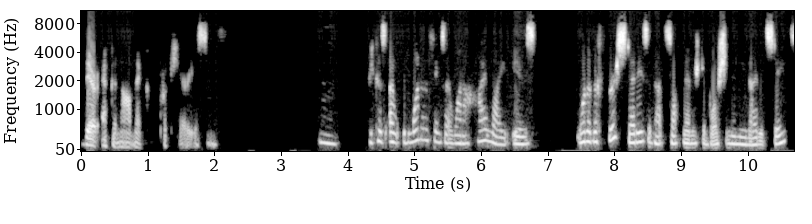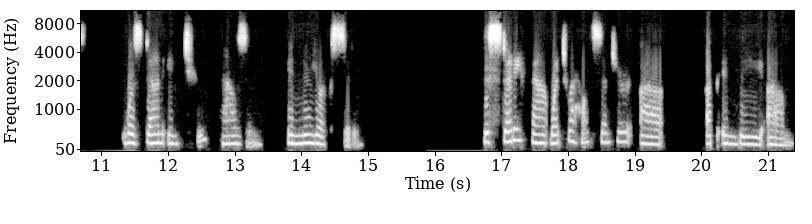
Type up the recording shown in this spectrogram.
their economic precariousness. Mm. Because I, one of the things I want to highlight is one of the first studies about self-managed abortion in the United States was done in 2000 in New York City. This study found, went to a health center uh, up in the um,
